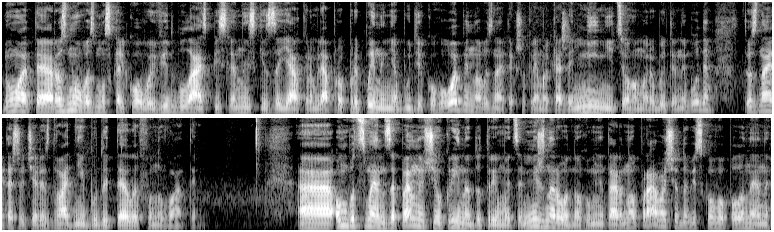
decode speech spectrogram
Ну от е, розмова з Москальковою відбулась після низки заяв Кремля про припинення будь-якого обміну. Ви знаєте, якщо Кремль каже ні, ні, цього ми робити не будемо, то знайте, що через два дні будуть телефонувати. Е, Омбудсмен запевнив, що Україна дотримується міжнародного гуманітарного права щодо військовополонених.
